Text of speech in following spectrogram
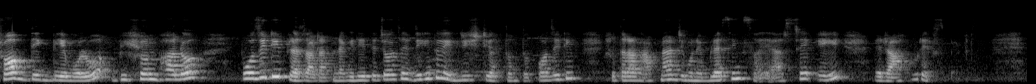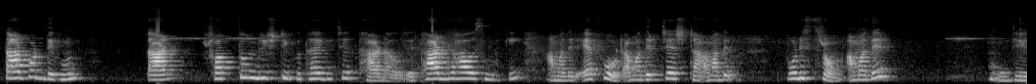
সব দিক দিয়ে বলব ভীষণ ভালো পজিটিভ রেজাল্ট আপনাকে দিতে চলছে। যেহেতু এই দৃষ্টি অত্যন্ত পজিটিভ সুতরাং আপনার জীবনে ব্লেসিংস হয়ে আসছে এই রাহুর এক্সপেক্টস তারপর দেখুন, তার সপ্তম দৃষ্টি কোথায় দিচ্ছে? থার্ড হাউসে থার্ড হাউস কি? আমাদের এফোর্ট আমাদের চেষ্টা, আমাদের পরিশ্রম, আমাদের যে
